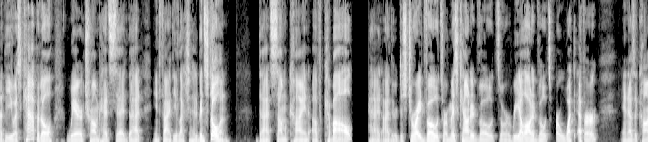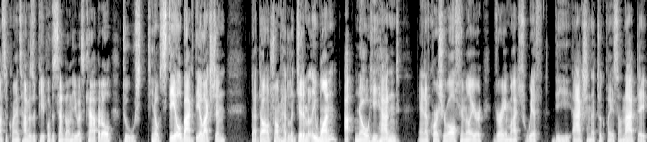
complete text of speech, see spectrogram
at the US Capitol, where Trump had said that, in fact, the election had been stolen, that some kind of cabal had either destroyed votes or miscounted votes or reallotted votes or whatever. And as a consequence, hundreds of people descended on the US Capitol to, you know, steal back the election that Donald Trump had legitimately won. Uh, no, he hadn't. And of course, you're all familiar very much with the action that took place on that day.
